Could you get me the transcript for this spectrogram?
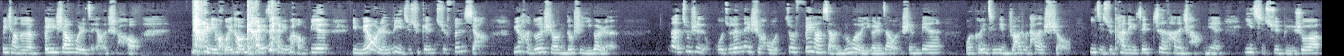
非常的悲伤或者怎样的时候，但是你回头看一下你旁边，你没有人立即去跟去分享，因为很多的时候你都是一个人。那就是我觉得那时候我就非常想，如果有一个人在我的身边，我可以紧紧抓住他的手。一起去看那些震撼的场面，一起去，比如说，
